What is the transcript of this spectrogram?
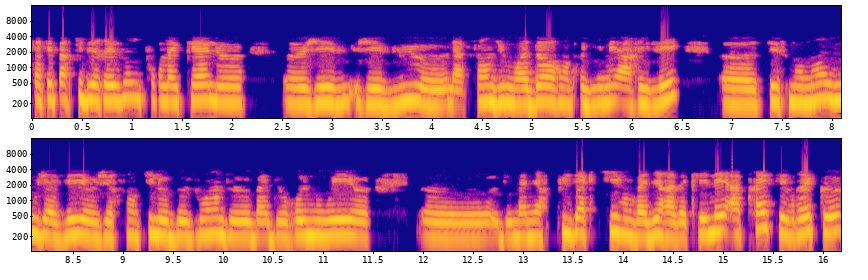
ça fait partie des raisons pour lesquelles euh, j'ai vu la fin du mois d'or entre guillemets arriver. c'est ce moment où j'avais, j'ai ressenti le besoin de, bah, de renouer de manière plus active, on va dire, avec l'aîné. Après, c'est vrai que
